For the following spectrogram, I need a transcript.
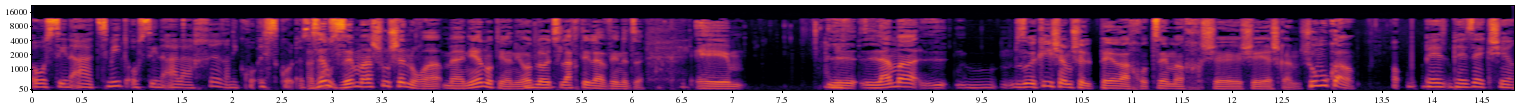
או שנאה עצמית או שנאה לאחר, אני כועס כל הזמן. אז זהו, זה משהו שנורא מעניין אותי, אני עוד לא הצלחתי להבין את זה. אוקיי. אמ, למה, זרקי שם של פרח או צמח שיש כאן, שהוא מוכר. באיזה הקשר?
